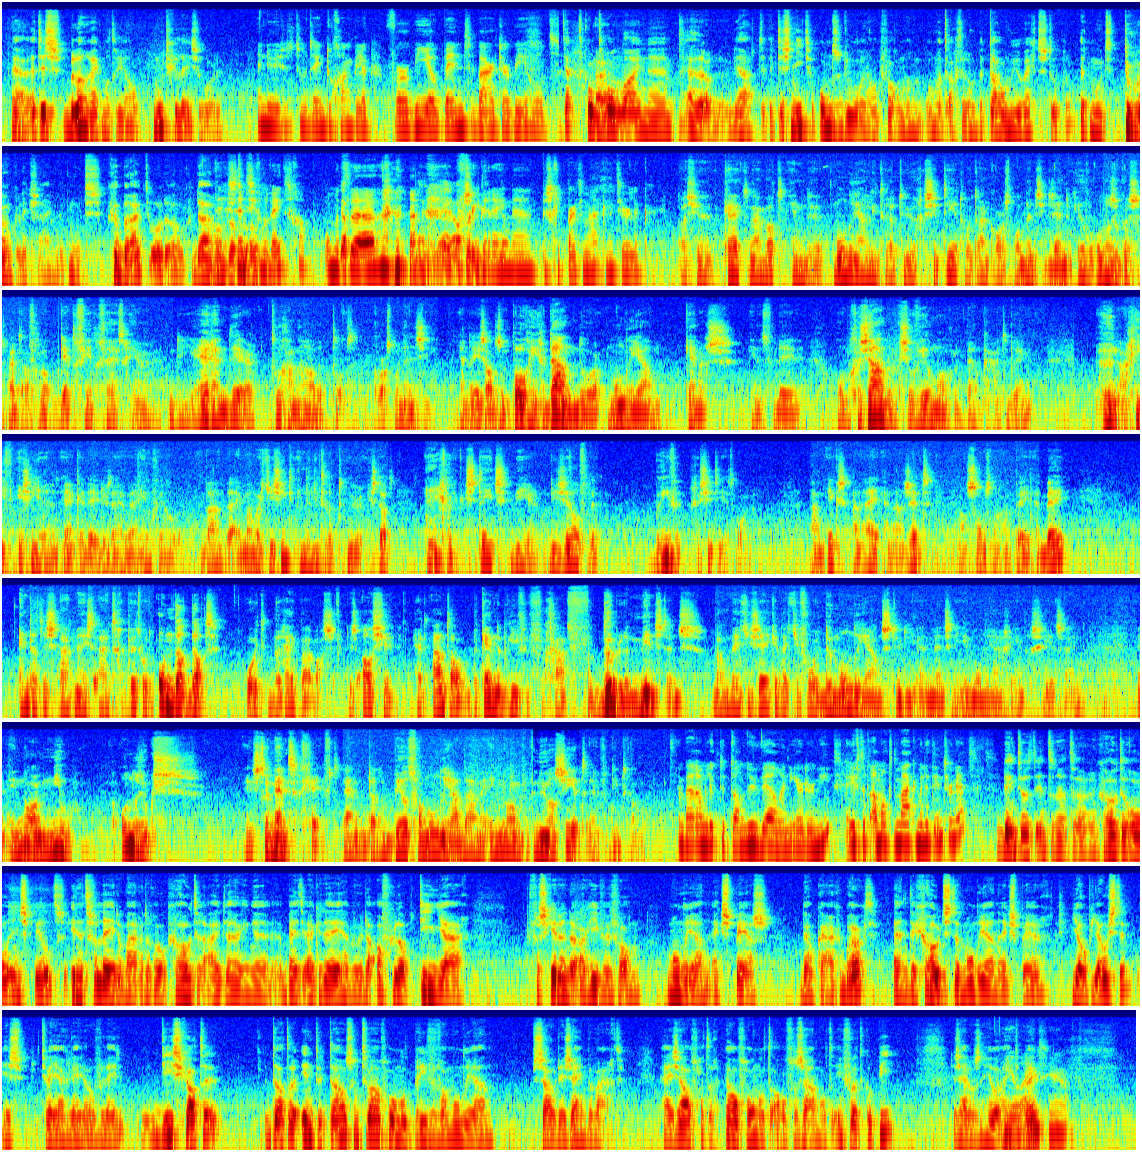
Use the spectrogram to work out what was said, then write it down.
ja, het is belangrijk materiaal, moet gelezen worden. En nu is het meteen toegankelijk voor wie je ook bent, waar ter wereld. Ja, het komt online. Uh, ja, het is niet ons doel in elk geval om, om het achter een betaalmuur weg te stoppen. Het moet toegankelijk zijn. Het moet gebruikt worden ook. Daarom de essentie ook... van de wetenschap. Om het ja. uh, nee, voor iedereen ja. beschikbaar te maken natuurlijk. Als je kijkt naar wat in de Mondriaan literatuur geciteerd wordt aan correspondentie, er zijn natuurlijk heel veel onderzoekers uit de afgelopen 30, 40, 50 jaar die her en der toegang hadden tot correspondentie. En er is al eens een poging gedaan door Mondriaan-kenners in het verleden om gezamenlijk zoveel mogelijk bij elkaar te brengen. Hun archief is hier in het RKD, dus daar hebben wij heel veel baat bij. Maar wat je ziet in de literatuur is dat eigenlijk steeds weer diezelfde brieven geciteerd worden. Aan X, aan Y en aan Z, en dan soms nog aan P en B. En dat is waar het meest uitgeput wordt, omdat dat ooit bereikbaar was. Dus als je het aantal bekende brieven gaat verdubbelen minstens, dan weet je zeker dat je voor de Mondriaan-studie en mensen die in Mondriaan geïnteresseerd zijn, een enorm nieuw onderzoeksinstrument geeft. En dat het beeld van Mondriaan daarmee enorm genuanceerd en verdiept kan worden. En waarom lukt het dan nu wel en eerder niet? Heeft dat allemaal te maken met het internet? Ik denk dat het internet daar een grote rol in speelt. In het verleden waren er ook grotere uitdagingen. Bij het RKD hebben we de afgelopen tien jaar verschillende archieven van Mondriaan-experts bij elkaar gebracht. En de grootste Mondriaan-expert, Joop Joosten, is twee jaar geleden overleden. Die schatte dat er in totaal zo'n 1200 brieven van Mondriaan zouden zijn bewaard. Hij zelf had er 1100 al verzameld in fotocopie. Dus hij was een heel eind weg. Ja.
